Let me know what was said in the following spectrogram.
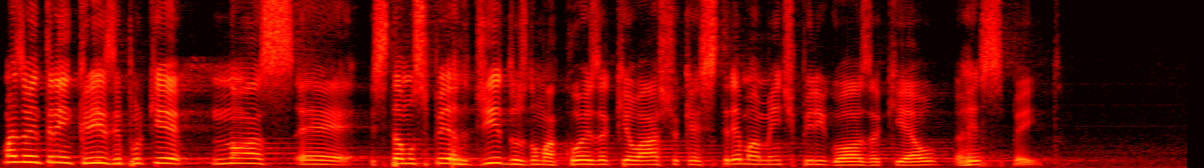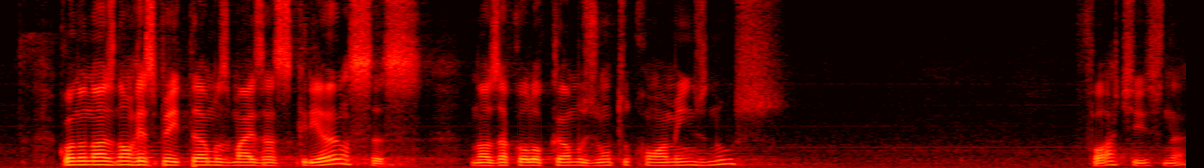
Mas eu entrei em crise porque nós é, estamos perdidos numa coisa que eu acho que é extremamente perigosa, que é o respeito. Quando nós não respeitamos mais as crianças, nós a colocamos junto com homens nus. Forte isso, né?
